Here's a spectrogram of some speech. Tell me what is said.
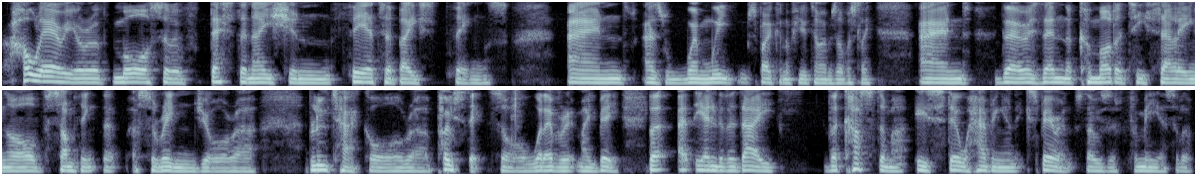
whole area of more sort of destination theatre based things and as when we've spoken a few times, obviously, and there is then the commodity selling of something that a syringe or a Blu Tack or uh, post-its or whatever it may be. But at the end of the day, the customer is still having an experience. Those are for me are sort of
